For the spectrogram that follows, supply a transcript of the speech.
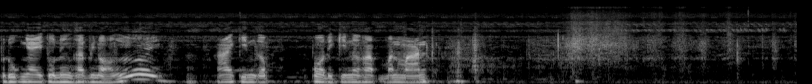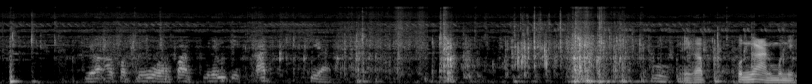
ปลาดุกใหญ่ตัวหนึ่งครับพี่น้องเอ้ยหากินกับพ่อได้กินนะครับ มันมันเดี๋ยวเอากระปูออกก่อนไม่งั้นมันติดคัดเขียดๆนี่ครับผลงานมือนี้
